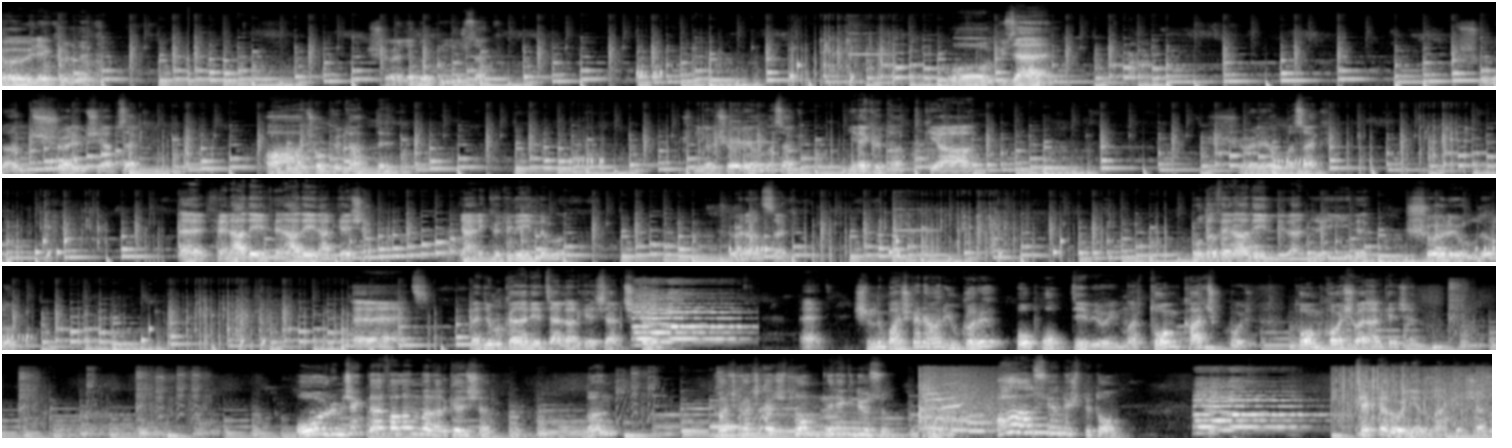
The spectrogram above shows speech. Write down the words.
Şöyle kırdık. Şöyle dokundursak. Oo güzel. Şuradan şöyle bir şey yapsak. Aa çok kötü attı. Şunları şöyle yollasak. Yine kötü attık ya. Şöyle yollasak. Evet fena değil fena değil arkadaşlar. Yani kötü değil de bu. Şöyle atsak. Bu da fena değildi bence iyiydi. Şöyle yollayalım. Evet. Bence bu kadar yeterli arkadaşlar. Çıkalım. Evet. Şimdi başka ne var? Yukarı hop hop diye bir oyun var. Tom kaç koş. Tom koş var arkadaşlar. O örümcekler falan var arkadaşlar. Lan kaç kaç kaç Tom nereye gidiyorsun? Aha suya düştü Tom. Tekrar oynayalım arkadaşlar.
